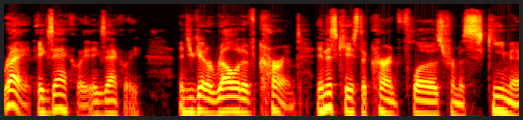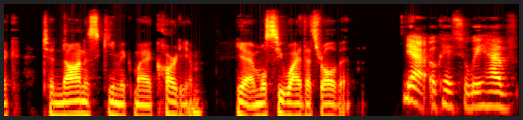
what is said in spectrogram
Right, exactly, exactly. And you get a relative current. In this case, the current flows from ischemic to non-ischemic myocardium. Yeah, and we'll see why that's relevant. Yeah, okay, so we have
